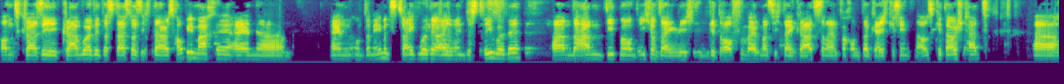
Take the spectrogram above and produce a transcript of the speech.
und quasi klar wurde, dass das, was ich da als Hobby mache, ein äh, ein Unternehmenszweig wurde, eine Industrie wurde. Ähm, da haben Dietmar und ich uns eigentlich getroffen, weil man sich da in Graz dann einfach unter Gleichgesinnten ausgetauscht hat. Äh,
